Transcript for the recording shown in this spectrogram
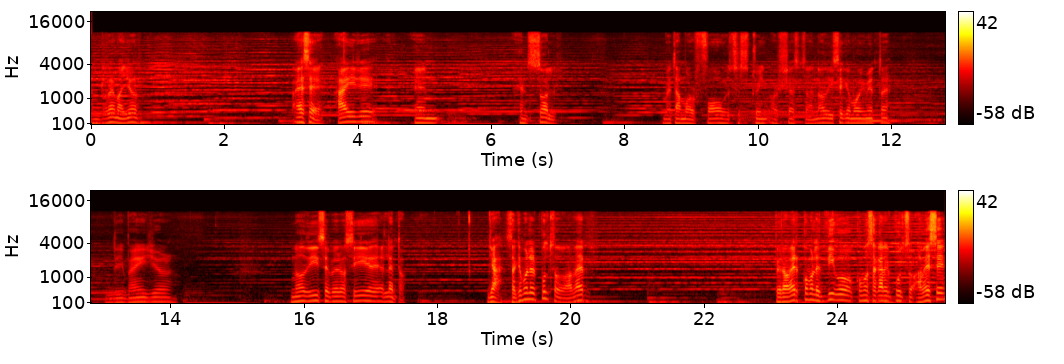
en re mayor. Ese, aire en, en sol. Metamorphose String Orchestra. No dice qué movimiento es. D major. No dice, pero sí es lento. Ya, saquémosle el pulso, a ver. Pero a ver cómo les digo cómo sacar el pulso. A veces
